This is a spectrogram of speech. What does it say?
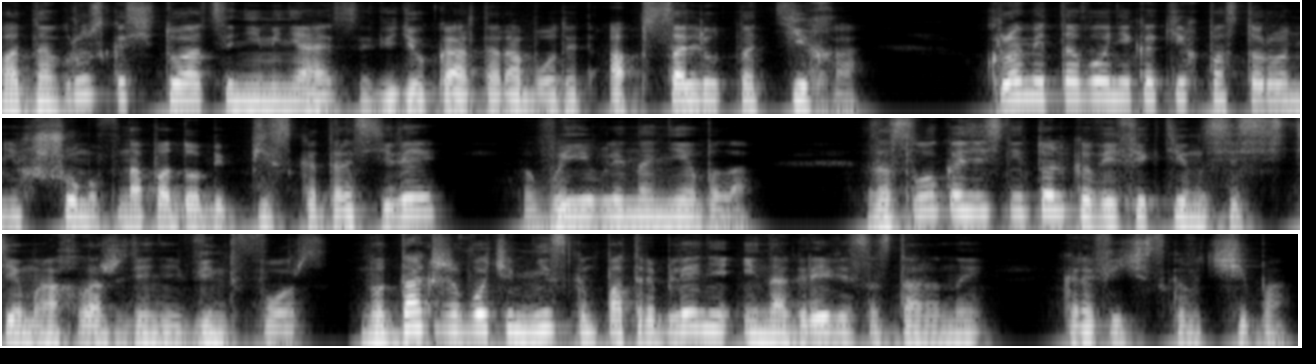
Под нагрузкой ситуация не меняется, видеокарта работает абсолютно тихо. Кроме того, никаких посторонних шумов наподобие писка дросселей выявлено не было. Заслуга здесь не только в эффективности системы охлаждения WindForce, но также в очень низком потреблении и нагреве со стороны графического чипа.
